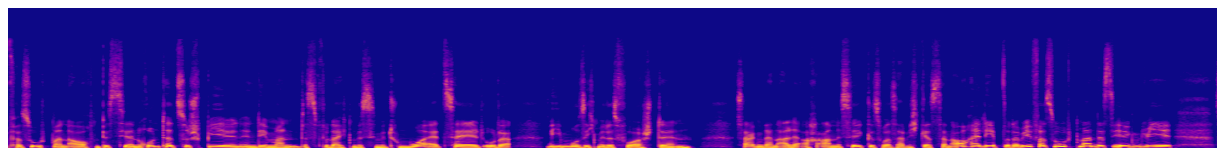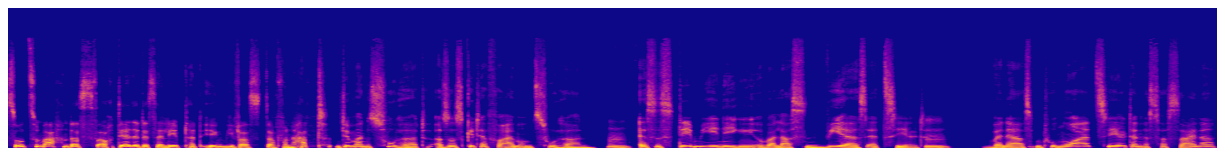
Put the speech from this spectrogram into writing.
Versucht man auch ein bisschen runterzuspielen, indem man das vielleicht ein bisschen mit Humor erzählt oder wie muss ich mir das vorstellen? Sagen dann alle, ach arme Silke, sowas habe ich gestern auch erlebt oder wie versucht man das irgendwie so zu machen, dass auch der, der das erlebt hat, irgendwie was davon hat? Indem man es zuhört. Also es geht ja vor allem um Zuhören. Hm. Es ist demjenigen überlassen, wie er es erzählt. Hm. Wenn er es mit Humor erzählt, dann ist das seine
